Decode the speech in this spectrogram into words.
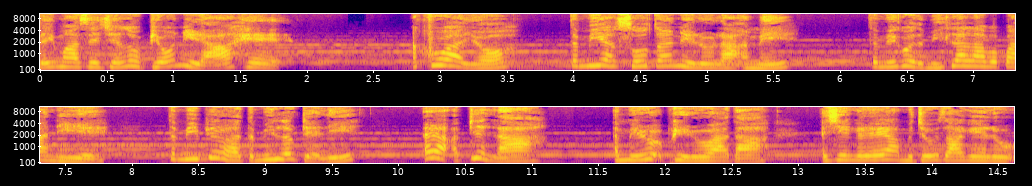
လိမ်မာစေခြင်းလို့ပြောနေတာဟဲ့အခုကရောသမီးကစိုးသွမ်းနေလို့လားအမေသမီးကိုသမီးလှလှပပနေတယ်သမီးပြောတာသမီးလောက်တယ်လေအဲ့ဒါအပြစ်လားအမေတို့အဖေတို့ကသာအရင်ကတည်းကမကြိုးစားခဲ့လို့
